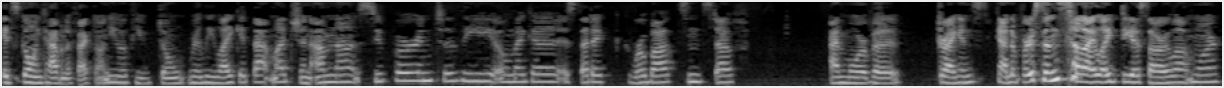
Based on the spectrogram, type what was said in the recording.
it's going to have an effect on you if you don't really like it that much. And I'm not super into the Omega aesthetic robots and stuff. I'm more of a dragons kind of person, so I like DSR a lot more.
